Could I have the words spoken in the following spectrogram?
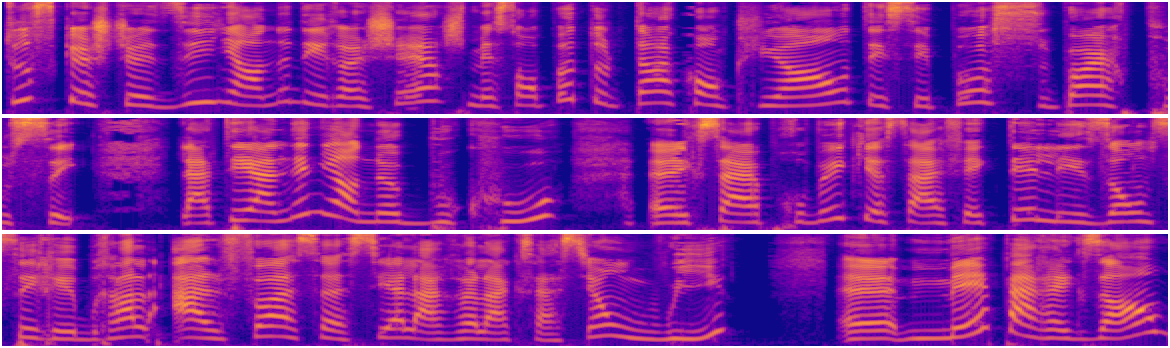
Tout ce que je te dis, il y en a des recherches, mais sont pas tout le temps concluantes et c'est pas super poussé. La théanine, il y en a beaucoup, euh, que ça a prouvé que ça affectait les ondes cérébrale alpha associée à la relaxation, oui. Euh, mais par exemple,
